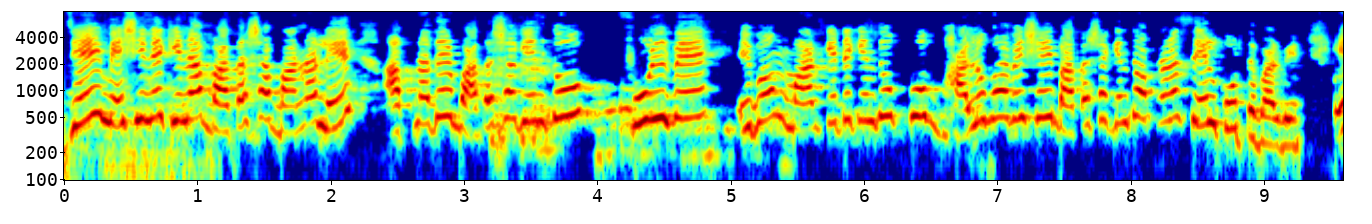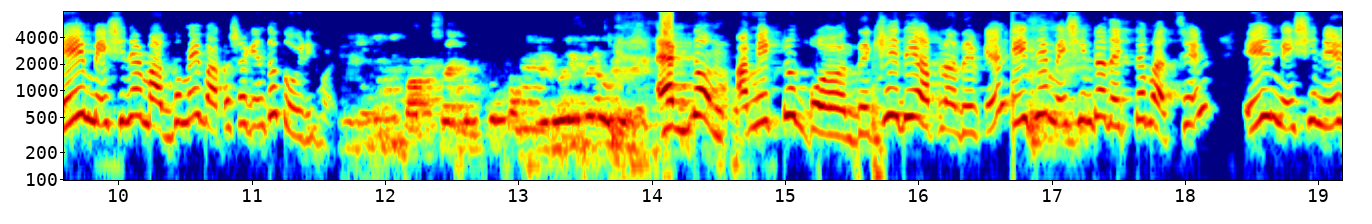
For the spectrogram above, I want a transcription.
যেই মেশিনে কিনা বাতাসা বানালে আপনাদের বাতাসা কিন্তু ফুলবে এবং মার্কেটে কিন্তু খুব ভালোভাবে সেই বাতাসা কিন্তু আপনারা সেল করতে পারবেন। এই মেশিনের মাধ্যমে বাতাসা কিন্তু তৈরি হয়। একদম, আমি একটু দেখিয়ে দিই আপনাদেরকে। এই যে মেশিনটা দেখতে পাচ্ছেন, এই মেশিনের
